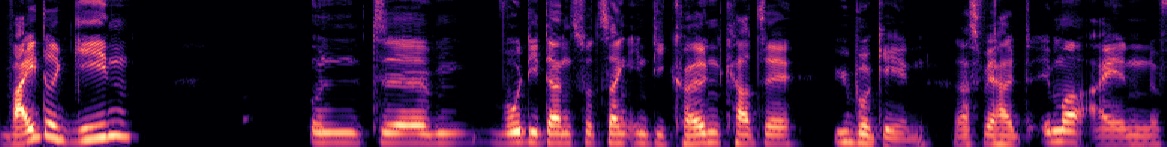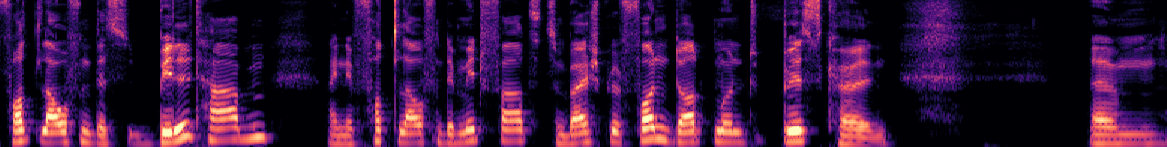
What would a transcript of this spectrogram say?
weitergehen und ähm, wo die dann sozusagen in die Köln-Karte übergehen. Dass wir halt immer ein fortlaufendes Bild haben, eine fortlaufende Mitfahrt, zum Beispiel von Dortmund bis Köln. Ähm,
